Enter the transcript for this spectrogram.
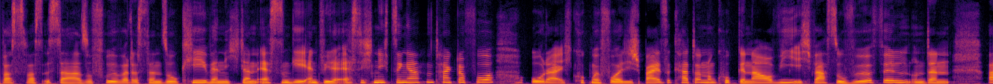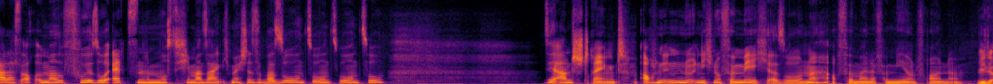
was, was ist da? So also früher war das dann so, okay, wenn ich dann essen gehe, entweder esse ich nichts den ganzen Tag davor oder ich gucke mir vorher die Speisekarte an und gucke genau, wie ich was so würfel. Und dann war das auch immer früher so ätzend. Dann musste ich immer sagen, ich möchte es aber so und so und so und so sehr anstrengend. Auch nicht nur für mich, also ne, auch für meine Familie und Freunde. Wie du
